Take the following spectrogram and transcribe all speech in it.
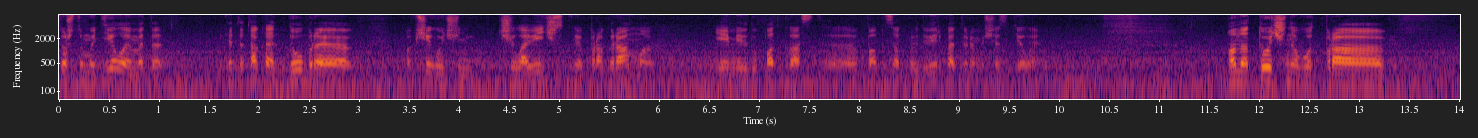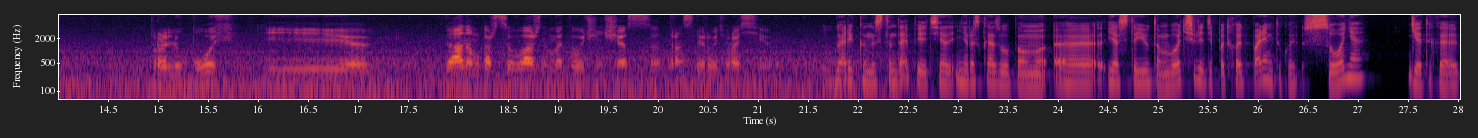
то, что мы делаем, это, это такая добрая, вообще очень человеческая программа. Я имею в виду подкаст э, «Папа, закрой дверь», который мы сейчас делаем. Она точно вот про, про любовь. И да, нам кажется важным это очень сейчас э, транслировать в Россию. У Гарика на стендапе, я тебе не рассказывала, по-моему, э, я стою там в очереди, подходит парень такой, Соня? Я такая,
